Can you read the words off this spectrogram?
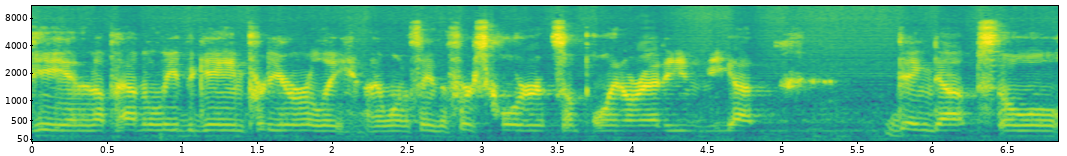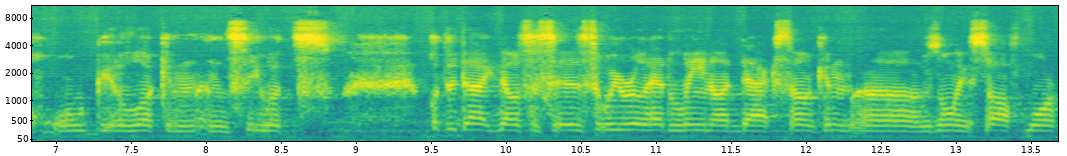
he ended up having to leave the game pretty early. I want to say in the first quarter at some point already, and he got dinged up. So we'll, we'll get a look and, and see what's what the diagnosis is. So we really had to lean on Dak Sunken. Uh, was only a sophomore.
